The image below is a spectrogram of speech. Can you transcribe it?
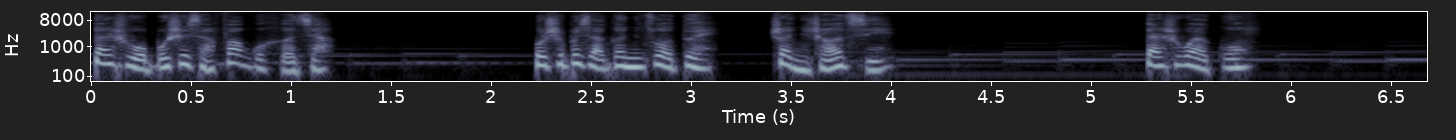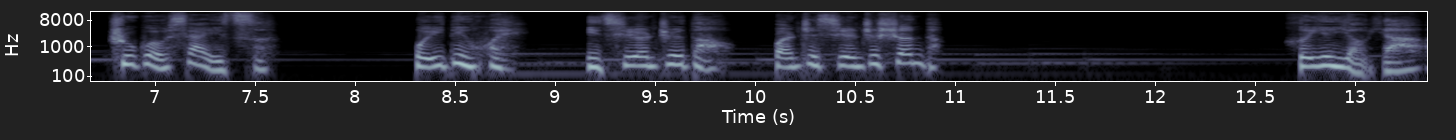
但是我不是想放过何家，我是不想跟你作对，让你着急。但是外公，如果有下一次，我一定会以其人之道还治其人之身的。何言咬牙，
